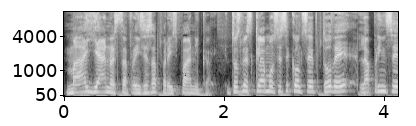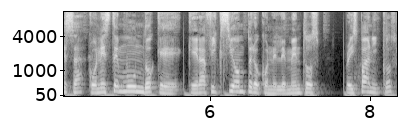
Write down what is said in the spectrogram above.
maya, nuestra princesa prehispánica? Entonces mezclamos ese concepto de la princesa con este mundo que, que era ficción, pero con elementos prehispánicos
